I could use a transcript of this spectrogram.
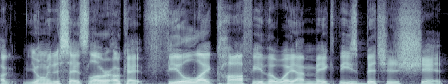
Okay, you want me to say it slower? Okay. Feel like coffee the way I make these bitches shit.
